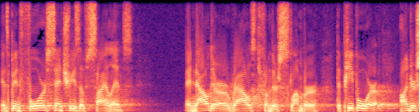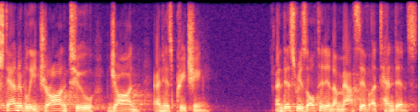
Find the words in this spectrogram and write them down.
It's been four centuries of silence, and now they're aroused from their slumber. The people were understandably drawn to John and his preaching, and this resulted in a massive attendance.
